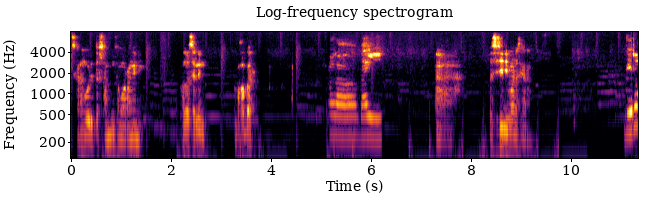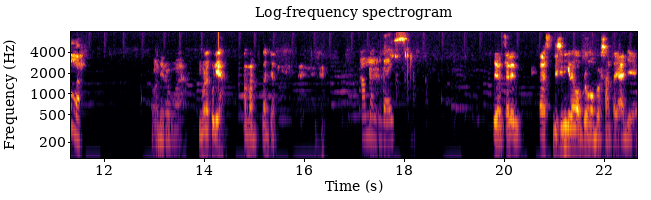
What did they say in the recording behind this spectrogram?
sekarang gue udah tersambung sama orangnya nih. Halo Selin. Apa kabar? Halo baik. Ah posisi di mana sekarang? Di rumah. Oh di rumah. Gimana kuliah? Aman? Lancar aman guys. Ya Celin uh, di sini kita ngobrol-ngobrol santai aja ya.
